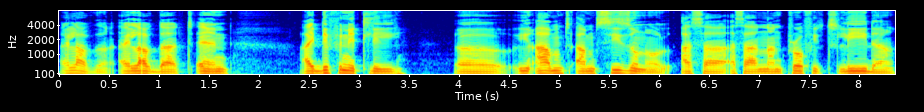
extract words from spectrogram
I love that. I love that. And i definitely uh, i'm i'm seasonal as a as a non-profit leader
